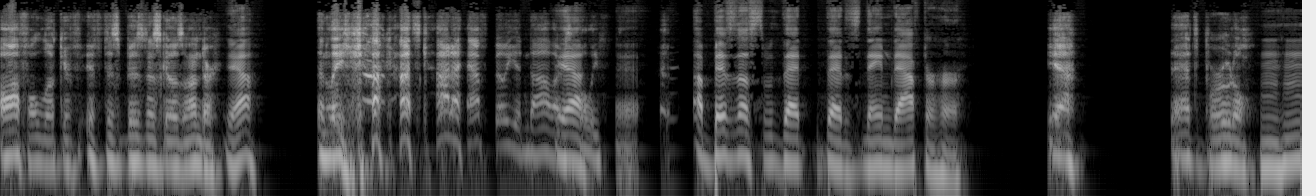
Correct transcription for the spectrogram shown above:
awful look if, if this business goes under. Yeah. And Lady Gaga's got a half billion dollars. Yeah. Holy, A business that that is named after her. yeah. That's brutal. Mm-hmm.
